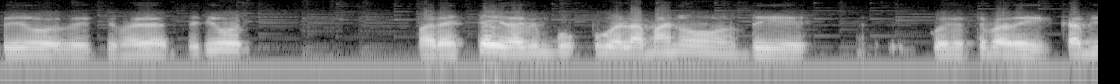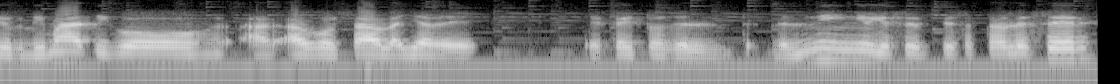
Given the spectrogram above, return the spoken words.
periodo de primavera anterior. Para este año también pongo la mano de, con el tema de cambio climático, algo se habla ya de efectos del, niño y se empieza a establecer,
